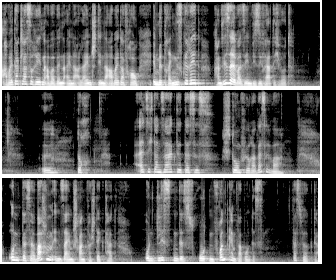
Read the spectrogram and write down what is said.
Arbeiterklasse reden, aber wenn eine alleinstehende Arbeiterfrau in Bedrängnis gerät, kann sie selber sehen, wie sie fertig wird. Äh, doch als ich dann sagte, dass es Sturmführer Wessel war und dass er Waffen in seinem Schrank versteckt hat und Listen des Roten Frontkämpferbundes, das wirkte.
